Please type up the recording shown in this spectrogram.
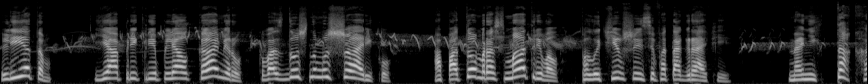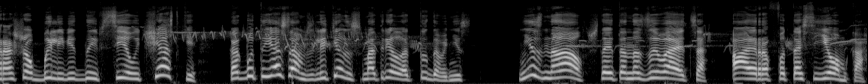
Летом я прикреплял камеру к воздушному шарику, а потом рассматривал получившиеся фотографии. На них так хорошо были видны все участки, как будто я сам взлетел и смотрел оттуда вниз. Не знал, что это называется аэрофотосъемка.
